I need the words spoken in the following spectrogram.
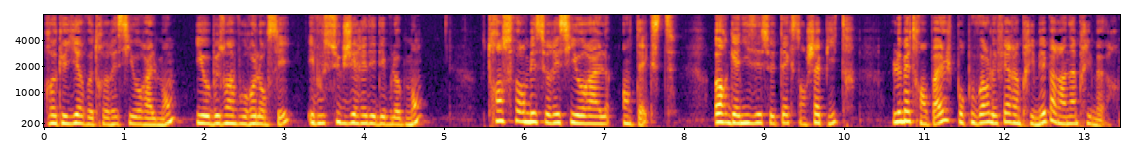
Recueillir votre récit oralement et au besoin vous relancer et vous suggérer des développements. Transformer ce récit oral en texte. Organiser ce texte en chapitres. Le mettre en page pour pouvoir le faire imprimer par un imprimeur.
